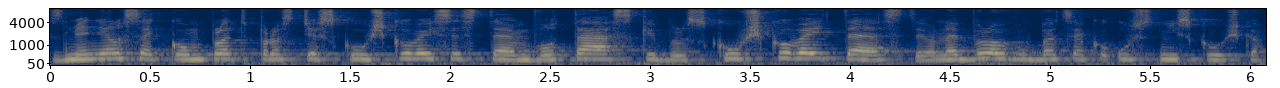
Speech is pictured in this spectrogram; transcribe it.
změnil se komplet prostě zkouškový systém, otázky, byl zkouškový test, jo, nebylo vůbec jako ústní zkouška.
